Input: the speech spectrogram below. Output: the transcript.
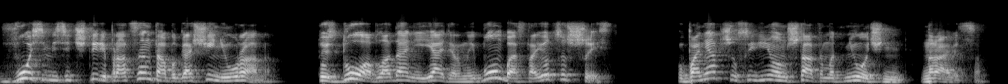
84% обогащения урана. То есть до обладания ядерной бомбой остается 6. Ну, понятно, что Соединенным Штатам это не очень нравится.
